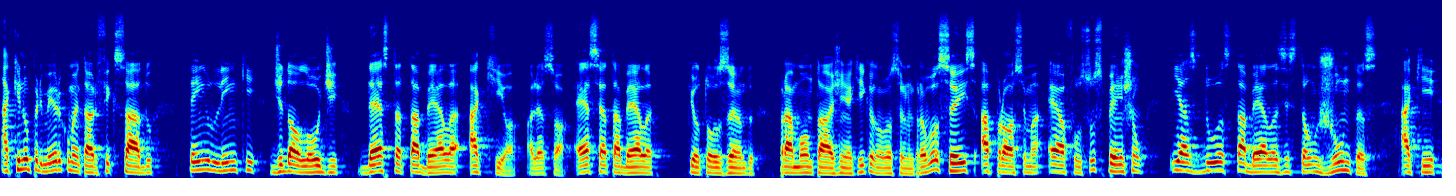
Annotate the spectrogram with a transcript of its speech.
aqui no primeiro comentário fixado tem o link de download desta tabela aqui, ó. Olha só, essa é a tabela que eu estou usando para montagem aqui, que eu estou mostrando para vocês. A próxima é a Full Suspension e as duas tabelas estão juntas aqui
